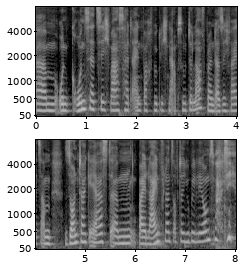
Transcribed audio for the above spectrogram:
ähm, und grundsätzlich war es halt einfach wirklich eine absolute Love-Brand. Also ich war jetzt am Sonntag erst ähm, bei Leinpflanz auf der Jubiläumsparty,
